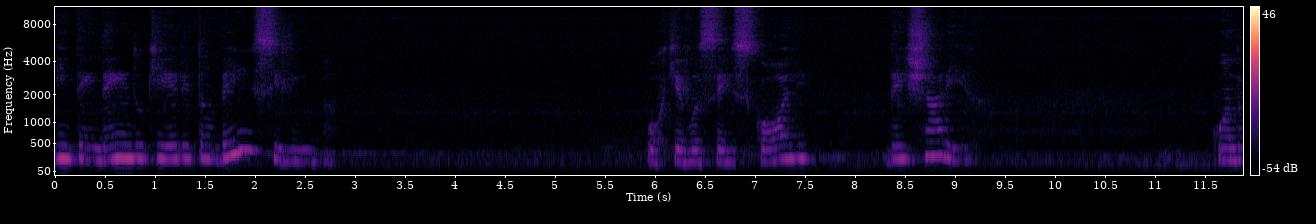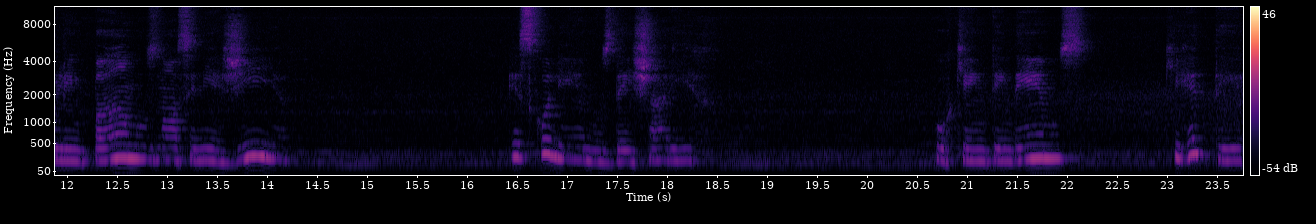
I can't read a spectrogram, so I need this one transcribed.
entendendo que ele também se limpa. Porque você escolhe deixar ir. Quando limpamos nossa energia, escolhemos deixar ir. Porque entendemos que reter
